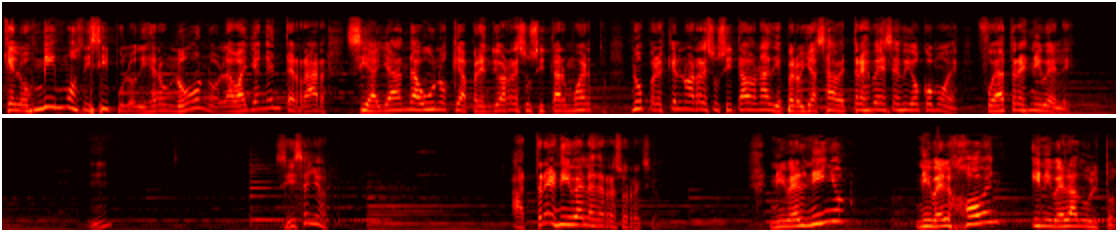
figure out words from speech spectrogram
que los mismos discípulos dijeron, no, no la vayan a enterrar si allá anda uno que aprendió a resucitar muerto. No, pero es que él no ha resucitado a nadie, pero ya sabe, tres veces vio cómo es. Fue a tres niveles. ¿Mm? Sí, Señor. A tres niveles de resurrección. Nivel niño, nivel joven y nivel adulto.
